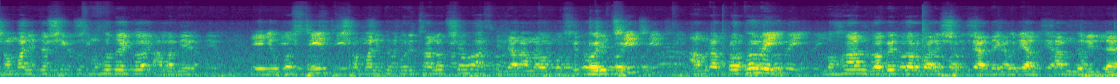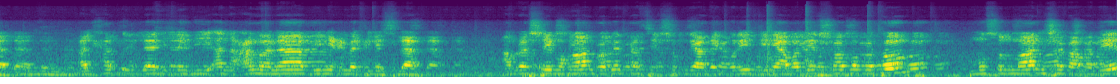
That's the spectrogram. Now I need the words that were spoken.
সম্মানিত শিক্ষক মহোদয়গণ আমাদের এই উপস্থিত সম্মানিত পরিচালক সহ আজকে যারা আমরা উপস্থিত হয়েছি আমরা প্রথমেই মহান রবের দরবারে শুকরিয়া আদায় করি আলহামদুলিল্লাহ আলহামদুলিল্লাহ الذي انعمنا بنعمه الاسلام আমরা সেই মহান রবের কাছে শুকরিয়া আদায় করি যিনি আমাদের সর্বপ্রথম মুসলমান হিসেবে আমাদের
